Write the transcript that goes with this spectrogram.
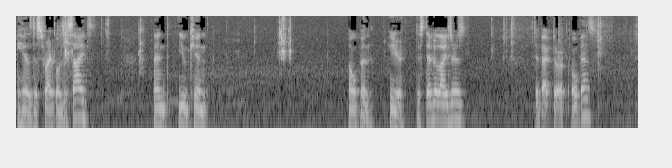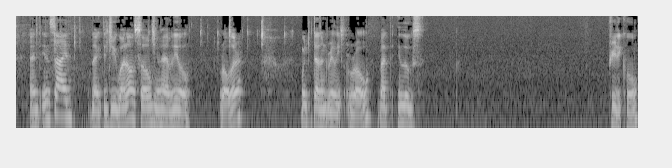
he has the stripe on the sides, and you can open here the stabilizers. The back door opens, and inside, like the G1 also, you have little roller which doesn't really roll but it looks pretty cool.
